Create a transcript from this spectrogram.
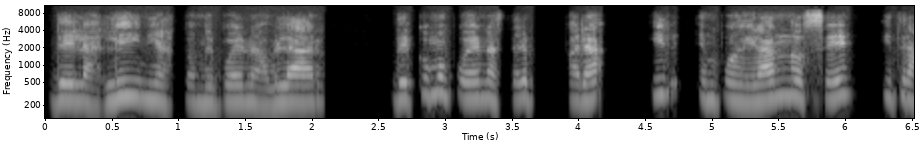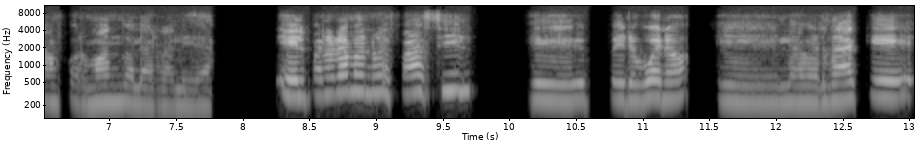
de las líneas donde pueden hablar, de cómo pueden hacer para ir empoderándose y transformando la realidad. El panorama no es fácil, eh, pero bueno, eh, la verdad que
